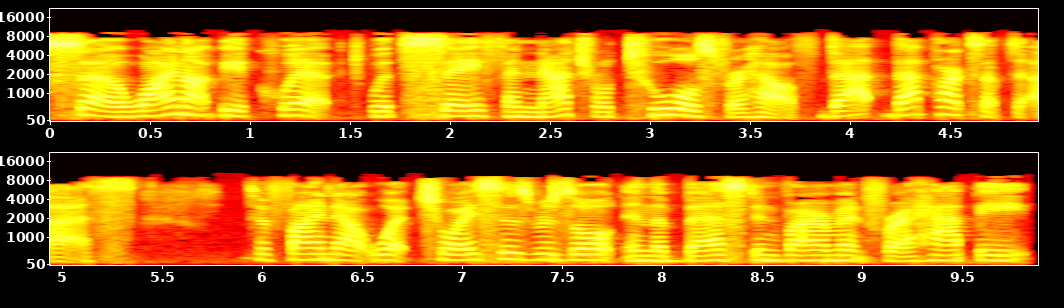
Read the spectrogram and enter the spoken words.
So why not be equipped with safe and natural tools for health? That, that part's up to us to find out what choices result in the best environment for a happy,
